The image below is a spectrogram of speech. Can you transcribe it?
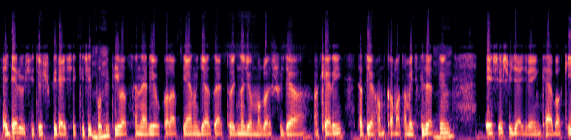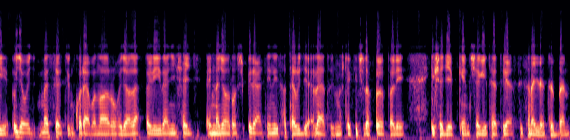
egy erősítő spirál és egy kicsit uh-huh. pozitívabb szenáriók alapján, ugye azáltal, hogy nagyon magas ugye a, a carry, tehát ugye a kamat, amit fizetünk, uh-huh. és, és ugye egyre inkább aki, ugye ahogy beszéltünk korábban arról, hogy a lefelé irány is egy, egy nagyon rossz spirált indíthat el, ugye lehet, hogy most egy kicsit a fölfelé is egyébként segítheti ezt, hiszen egyre többen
